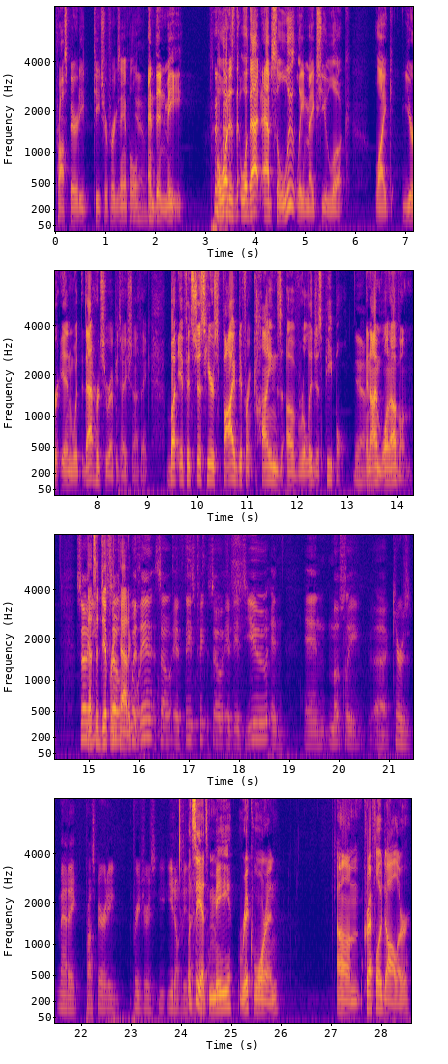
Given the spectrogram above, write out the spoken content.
prosperity teacher, for example, Yeah. and then me, well, what is that? Well, that absolutely makes you look like you're in with that hurts your reputation, I think. But if it's just here's five different kinds of religious people, Yeah. and I'm one of them, So That's you- a different so category. Within, so if these, pe- so if it's you and and mostly uh, charismatic prosperity preachers, you, you don't do that. let's see, it's me, Rick Warren, um, Creflo Dollar,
